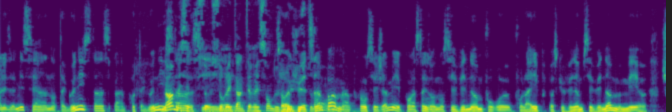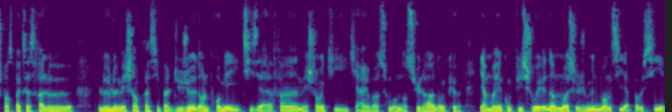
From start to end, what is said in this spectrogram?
les amis, c'est un antagoniste, hein, c'est pas un protagoniste. Non, mais hein, c'est- ça, ça aurait été intéressant de Ça aurait pu être sympa, mais après on sait jamais. Pour l'instant, ils ont annoncé Venom pour euh, pour la hype parce que Venom c'est Venom, mais euh, je pense pas que ce sera le, le le méchant principal du jeu. Dans le premier, il teasait à la fin un méchant qui qui arrivera souvent dans celui-là, donc euh, il y a moyen qu'on puisse jouer Venom. Moi, je, je me demande s'il y a pas aussi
